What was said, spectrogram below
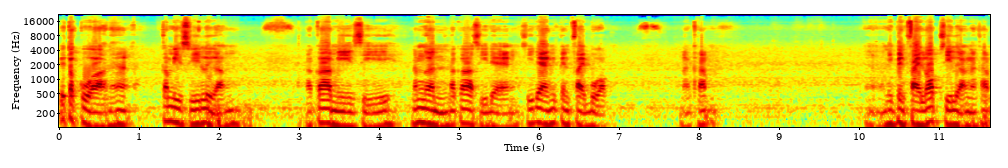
ด้วยตะกั่วนะฮะ ก็มีสีเหลือง แล้วก็มีสีน้ำเงิน แล้วก็สีแดง สีแดงนี่เป็นไฟบวกนะครับ อันนี้เป็นไฟลบสีเหลืองนะครับ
